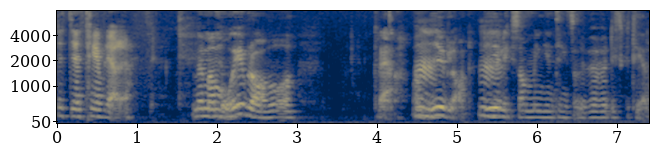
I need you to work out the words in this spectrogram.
lite trevligare. Men man mår ju bra av att träna. Man Mm. blir ju glad. Det är ju Mm. liksom ingenting som vi behöver diskutera.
